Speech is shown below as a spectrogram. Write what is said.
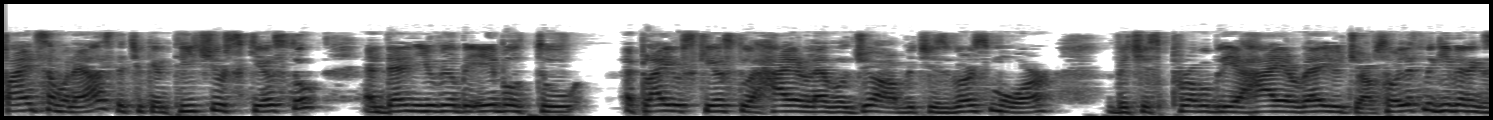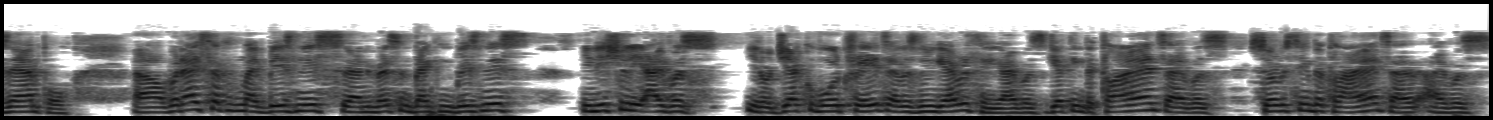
find someone else that you can teach your skills to, and then you will be able to apply your skills to a higher level job, which is worth more, which is probably a higher value job. So let me give you an example. Uh, when I started my business, an investment banking business, initially I was, you know, jack of all trades. I was doing everything. I was getting the clients. I was servicing the clients. I, I was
